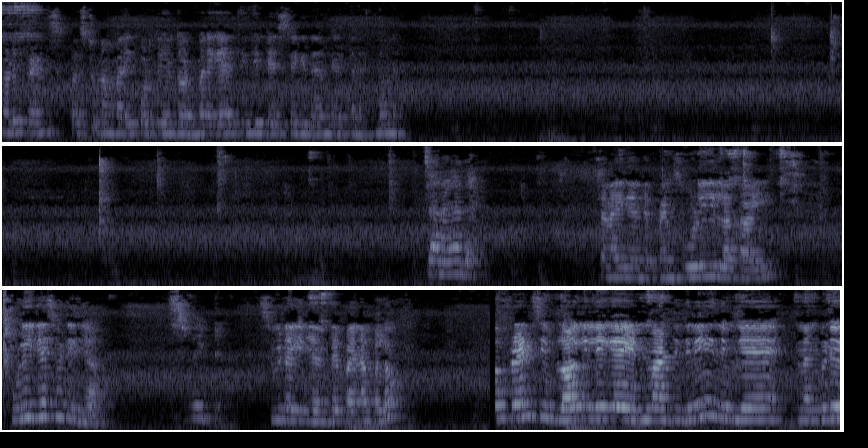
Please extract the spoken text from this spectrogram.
ನೋಡಿ ಫ್ರೆಂಡ್ಸ್ ಫಸ್ಟ್ ನಮ್ಮ ಮನೆಗೆ ಕೊಡ್ತೀನಿ, ದೊಡ್ಡ ಮನೆಗೆ ತಿಂದು ಟೇಸ್ಟ್ ಹೇಗಿದೆ ಅಂತ ಹೇಳ್ತಾನೆ. ನೋಡಿ ಚೆನ್ನಾಗಿದೆ ಅಂತೆ ಫ್ರೆಂಡ್ಸ್ ಹುಳಿ ಇಲ್ಲ ಕಾಯಿ? ಹುಳಿ ಇದೆಯಾ? ಸ್ವೀಟ್ ಇದೆಯಾ ಸ್ವೀಟ್ ಸ್ವೀಟ್ ಆಗಿದೆಯಂತೆ ಪೈನಾಪಲ್ ಫ್ರೆಂಡ್ಸ್ ಈ ಬ್ಲಾಗ್ ಇಲ್ಲಿಗೆ ಎಂಡ್ ಮಾಡ್ತಿದ್ದೀನಿ. ನಿಮಗೆ ನನ್ನ ವಿಡಿಯೋ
